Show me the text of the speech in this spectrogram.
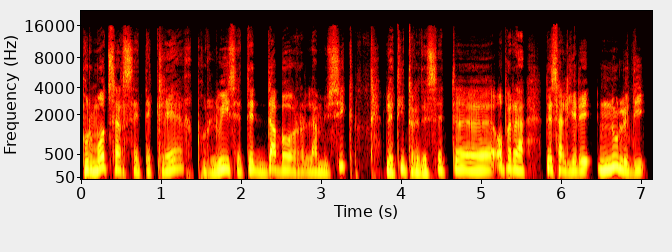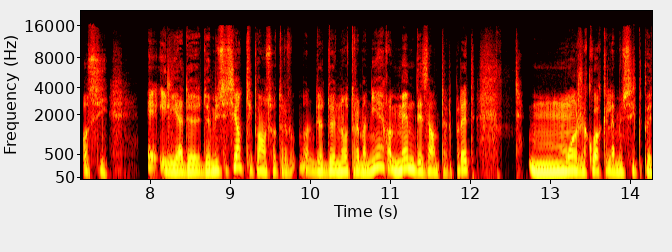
Pour Mozart, c'était clair. Pour lui, c'était d'abord la musique. Le titre de cette euh, opéra de Salieri nous le dit aussi. Et il y a de, musiciens qui pensent de, de notre manière, même des interprètes. Moi, je crois que la musique peut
